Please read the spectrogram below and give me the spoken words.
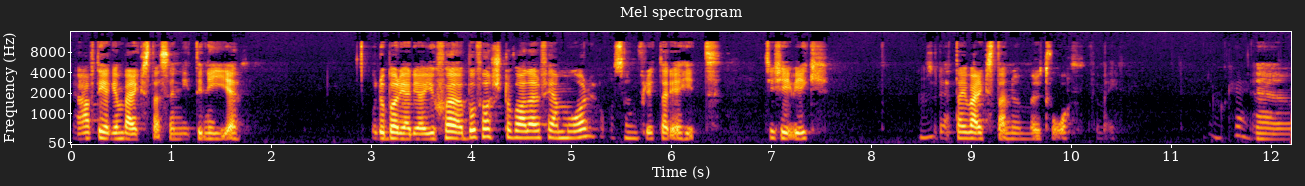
jag har haft egen verkstad sedan 99. Och då började jag i Sjöbo först och var där fem år och sen flyttade jag hit till Kivik. Mm. Så detta är verkstad nummer två för mig. Okay. Eh,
